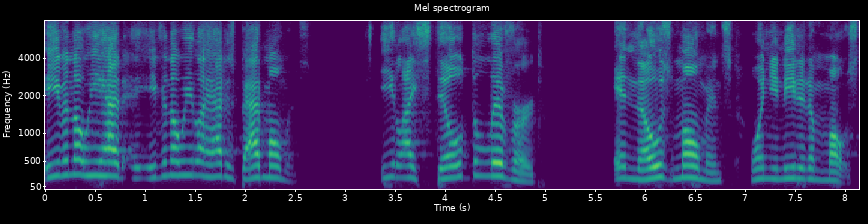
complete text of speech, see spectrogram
Even though he had, even though Eli had his bad moments, Eli still delivered in those moments when you needed him most.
